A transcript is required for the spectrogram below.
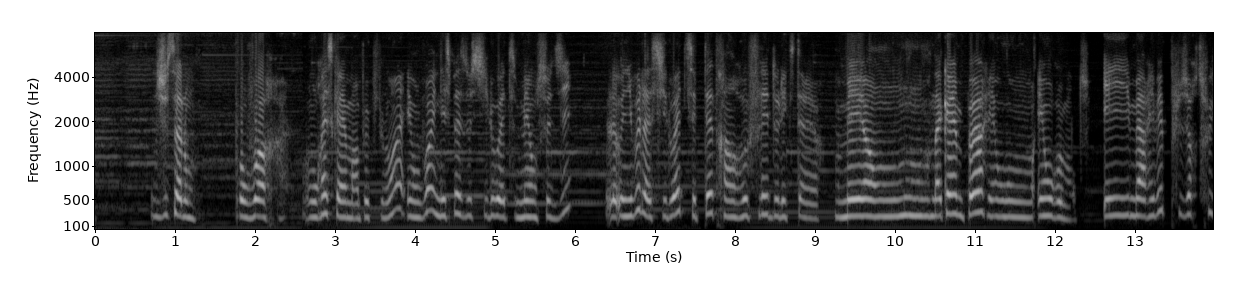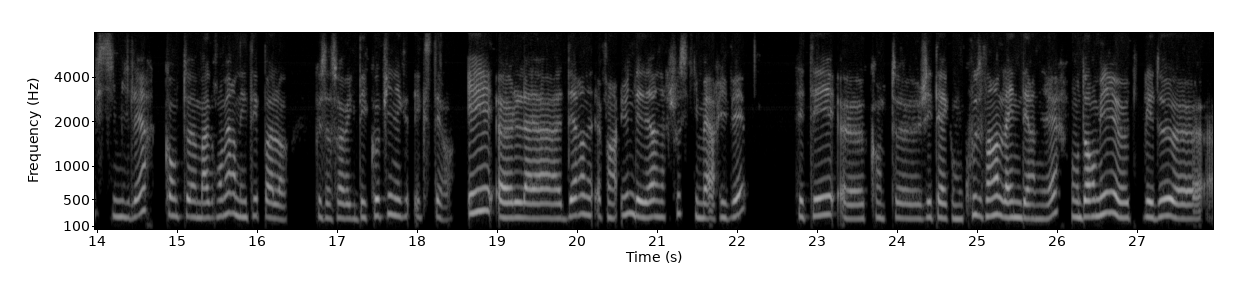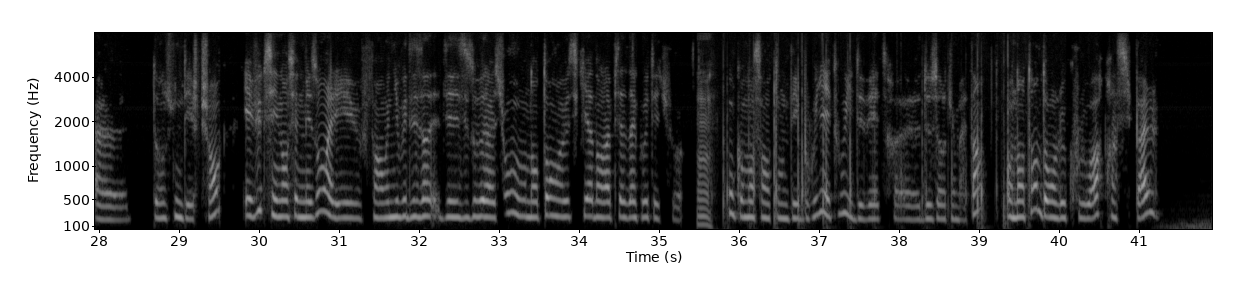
du salon pour voir. On reste quand même un peu plus loin, et on voit une espèce de silhouette. Mais on se dit, au niveau de la silhouette, c'est peut-être un reflet de l'extérieur. Mais on, on a quand même peur et on, et on remonte. Et il m'est arrivé plusieurs trucs similaires quand euh, ma grand-mère n'était pas là, que ce soit avec des copines, etc. Et euh, la dernière, enfin une des dernières choses qui m'est arrivée, c'était euh, quand euh, j'étais avec mon cousin l'année dernière. On dormait tous les deux dans une des chambres. Et vu que c'est une ancienne maison, elle est, enfin, au niveau des, des isolations, on entend ce qu'il y a dans la pièce d'à côté, tu vois. Hmm. On commence à entendre des bruits et tout. Il devait être 2 heures du matin. On entend dans le couloir principal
